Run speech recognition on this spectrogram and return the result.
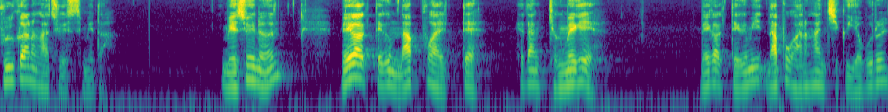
불가능할 수 있습니다. 매수인은 매각대금 납부할 때 해당 경매계에 매각대금이 납부 가능한지 그 여부를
